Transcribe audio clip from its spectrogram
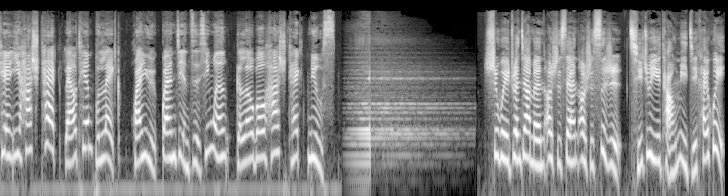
天一 hashtag 聊天不累，寰宇关键字新闻 global hashtag news。世卫专家们二十三、二十四日齐聚一堂密集开会，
